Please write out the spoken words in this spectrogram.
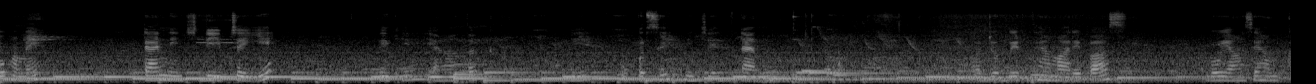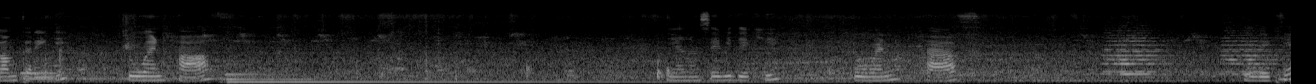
वो हमें टेन इंच डीप चाहिए। देखिए, यहाँ तक ये ऊपर से नीचे टेन और जो बिट है हमारे पास, वो यहाँ से हम कम करेंगे। टू एंड हाफ़ यहाँ से भी देखिए टू एंड हाफ़ ये देखिए,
